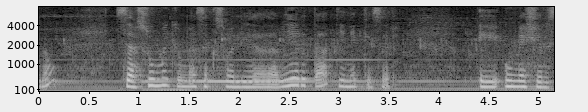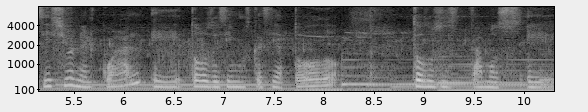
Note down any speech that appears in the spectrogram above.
¿no? Se asume que una sexualidad abierta tiene que ser eh, un ejercicio en el cual eh, todos decimos que sí a todo, todos estamos eh,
